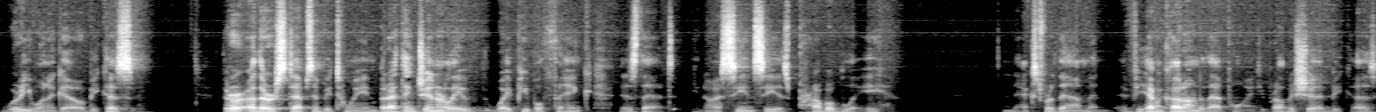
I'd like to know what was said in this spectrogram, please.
where you want to go because there are other steps in between. But I think generally the way people think is that you know a CNC is probably next for them. And if you haven't caught on to that point, you probably should because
